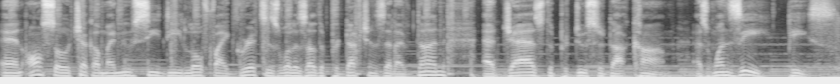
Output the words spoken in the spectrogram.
and also check out my new CD, Lo-Fi Grits, as well as other productions that I've done at jazztheproducer.com. As one Z, peace.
